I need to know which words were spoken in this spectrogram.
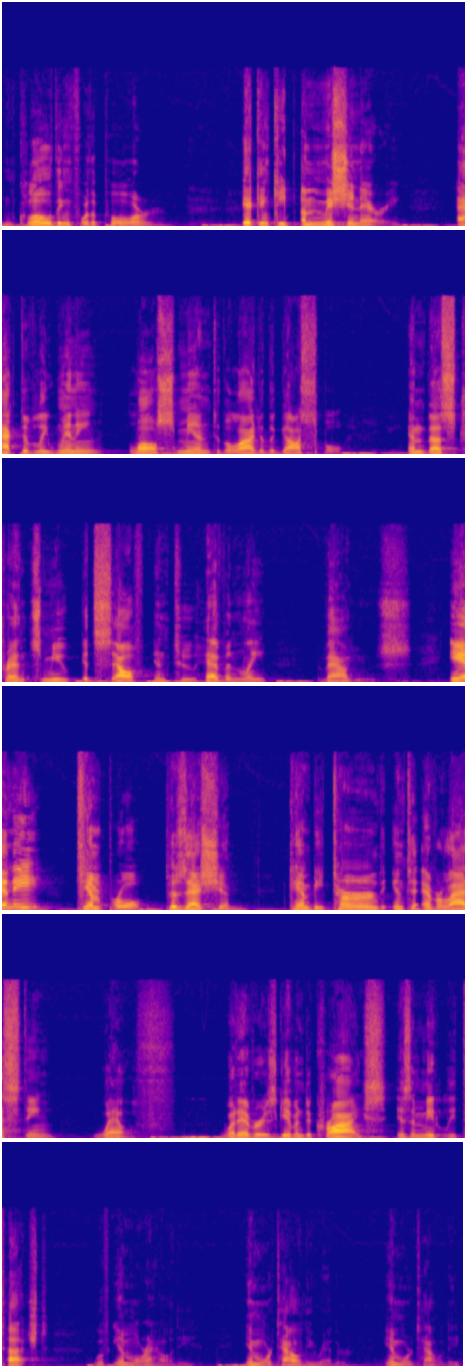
and clothing for the poor. It can keep a missionary actively winning lost men to the light of the gospel and thus transmute itself into heavenly values. Any temporal possession can be turned into everlasting wealth. Whatever is given to Christ is immediately touched with immorality, immortality rather immortality.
